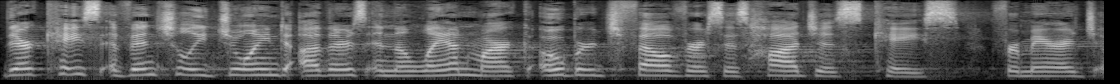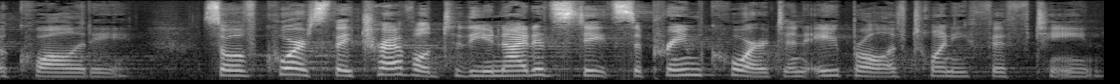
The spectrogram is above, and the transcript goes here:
Their case eventually joined others in the landmark Obergefell versus Hodges case for marriage equality. So, of course, they traveled to the United States Supreme Court in April of 2015.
